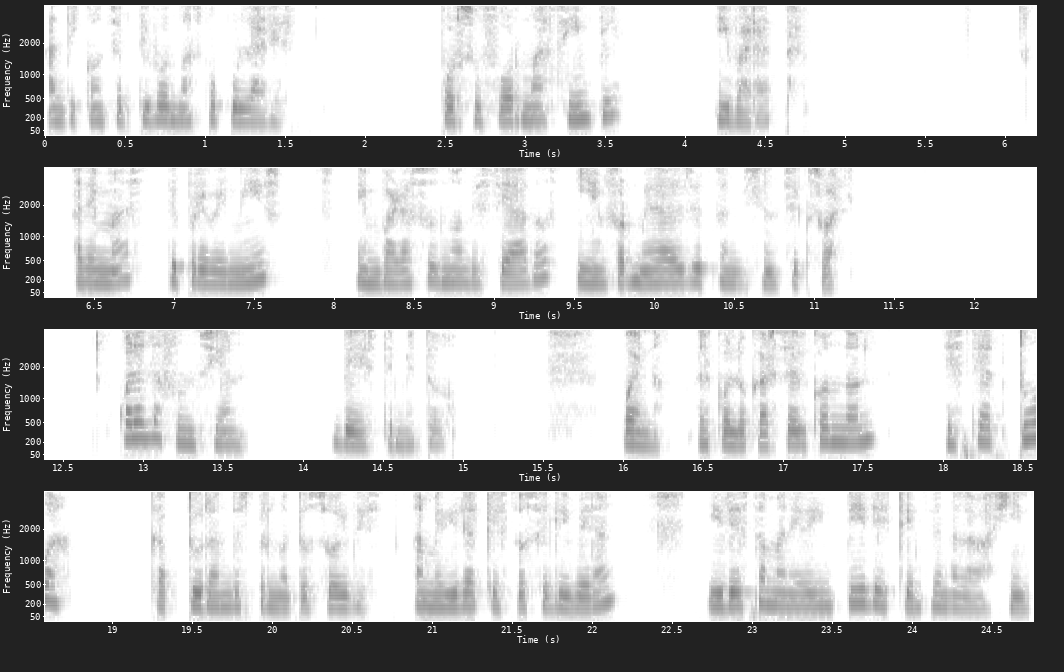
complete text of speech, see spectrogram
anticonceptivos más populares por su forma simple y barata. Además de prevenir embarazos no deseados y enfermedades de transmisión sexual. ¿Cuál es la función de este método? Bueno, al colocarse el condón, este actúa capturando espermatozoides a medida que estos se liberan y de esta manera impide que entren a la vagina.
